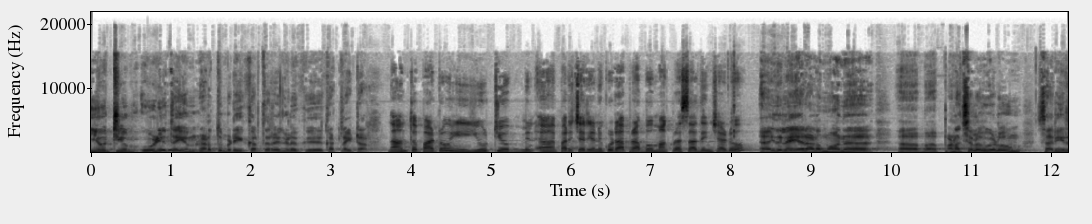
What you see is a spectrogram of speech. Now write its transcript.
யூடியூப் ஊழியத்தையும் நடத்தும்படி கர்த்தர் எங்களுக்கு கட்டளையிட்டார் దాంతోపాటు ఈ యూట్యూబ్ మిన్- ఆ, పరిచర్యను కూడా ప్రభు మాకు ప్రసాదించాడు அஹ் இதில் ஏராளமான அஹ், ப- பண செலவுகளும் சரீர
